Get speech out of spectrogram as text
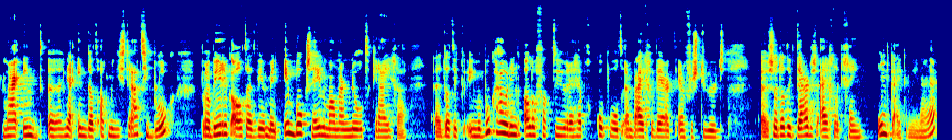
Maar in, uh, ja, in dat administratieblok probeer ik altijd weer mijn inbox helemaal naar nul te krijgen. Uh, dat ik in mijn boekhouding alle facturen heb gekoppeld en bijgewerkt en verstuurd. Uh, zodat ik daar dus eigenlijk geen omkijken meer naar heb.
